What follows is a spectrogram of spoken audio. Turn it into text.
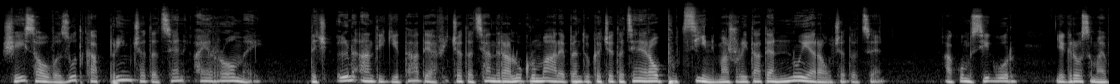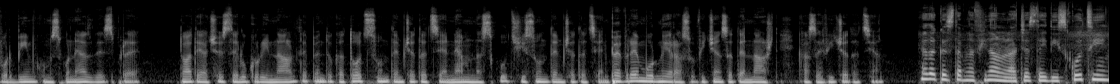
Și ei s-au văzut ca prim cetățeni ai Romei. Deci în antichitate a fi cetățean era lucru mare pentru că cetățenii erau puțini, majoritatea nu erau cetățeni. Acum, sigur, E greu să mai vorbim, cum spuneați, despre toate aceste lucruri înalte, pentru că toți suntem cetățeni, ne-am născut și suntem cetățeni. Pe vremuri nu era suficient să te naști ca să fii cetățean. Iată că suntem la finalul acestei discuții,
